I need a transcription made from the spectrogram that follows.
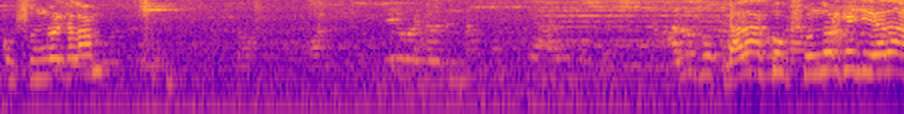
খুব সুন্দর খেলাম। দাদা খুব সুন্দর খেয়েছি দাদা।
